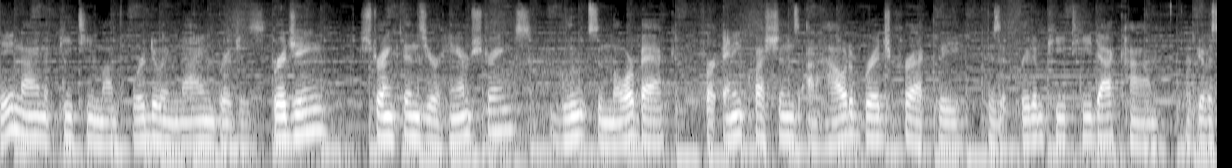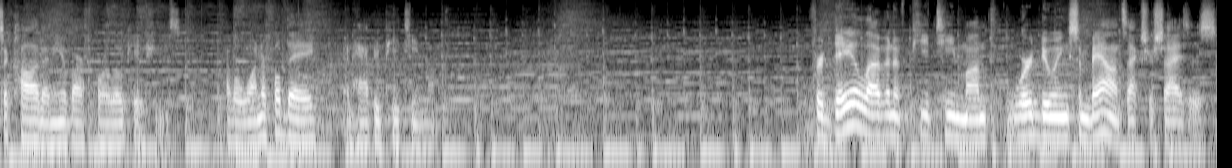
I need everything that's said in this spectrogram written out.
Day 9 of PT month, we're doing 9 bridges. Bridging strengthens your hamstrings, glutes, and lower back. For any questions on how to bridge correctly, visit freedompt.com or give us a call at any of our four locations. Have a wonderful day and happy PT month. For day 11 of PT month, we're doing some balance exercises.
